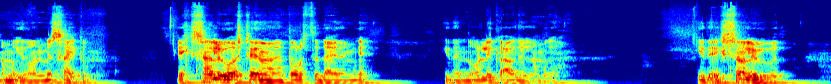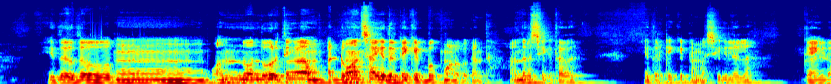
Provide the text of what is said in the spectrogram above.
ನಮಗೆ ಇದೊಂದು ಮಿಸ್ ಆಯಿತು. ಎಕ್ಸ್ಟರ್ನಲ್ ವ್ಯೂ ಅಷ್ಟೇ ನಾನು ತೋರಿಸ್ತಿದ್ದೆ ನಿಮಗೆ. ಇದನ್ನು ನೋಡ್ಲಿಕ್ಕೆ ಆಗಲಿಲ್ಲ ನಮಗೆ. ಇದು ಎಕ್ಸ್ಟರ್ನಲ್ ವ್ಯೂ ಇದು. ಇದ್ರದ್ದು ಒಂದು, ಒಂದೂವರೆ ತಿಂಗಳ ಅಡ್ವಾನ್ಸ್ ಆಗಿದೆ ಟಿಕೆಟ್ ಬುಕ್ ಮಾಡ್ಬೇಕಂತ. ಅಂದರೆ ಸಿಗ್ತದೆ. ಇದ್ರ ಟಿಕೆಟ್ ನಮಗೆ ಸಿಗಲಿಲ್ಲ. ಗೈಡ್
